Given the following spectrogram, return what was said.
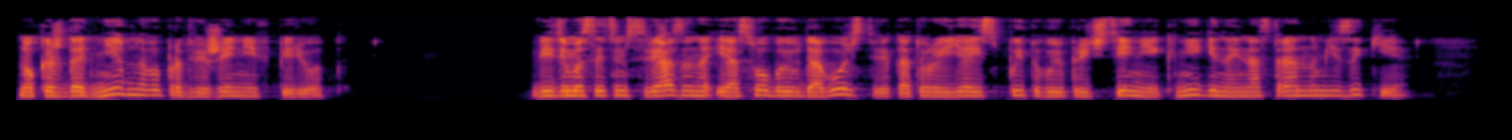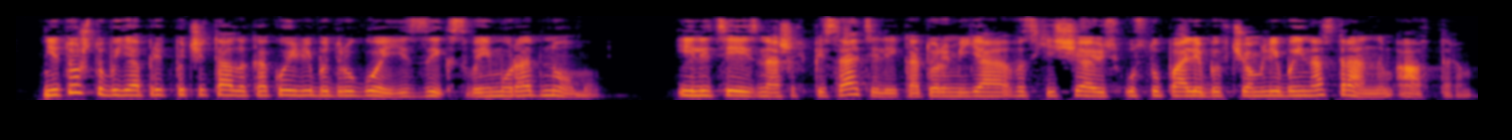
но каждодневного продвижения вперед. Видимо, с этим связано и особое удовольствие, которое я испытываю при чтении книги на иностранном языке. Не то чтобы я предпочитала какой-либо другой язык своему родному, или те из наших писателей, которыми я восхищаюсь, уступали бы в чем-либо иностранным авторам,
